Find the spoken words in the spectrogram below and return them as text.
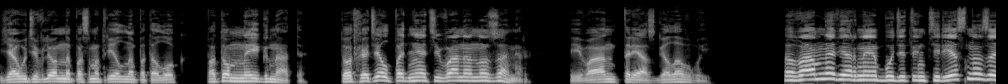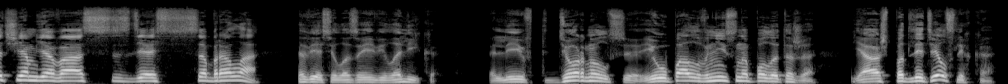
Я удивленно посмотрел на потолок, потом на Игната. Тот хотел поднять Ивана, но замер. Иван тряс головой. «Вам, наверное, будет интересно, зачем я вас здесь собрала», — весело заявила Лика. Лифт дернулся и упал вниз на полэтажа. Я аж подлетел слегка.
